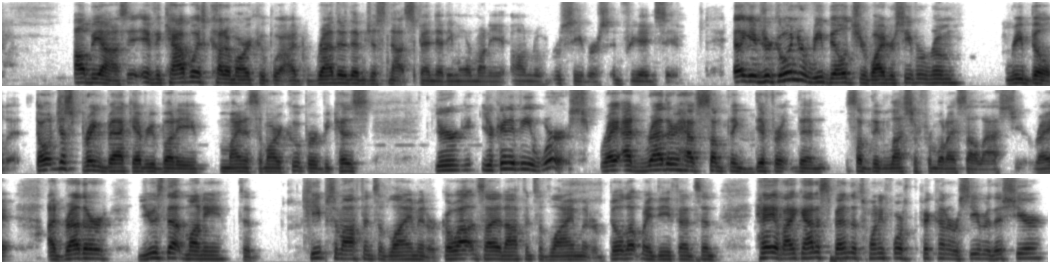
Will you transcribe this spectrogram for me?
I'll be honest. If the Cowboys cut Amari Cooper, I'd rather them just not spend any more money on receivers in free agency. Like if you're going to rebuild your wide receiver room, rebuild it. Don't just bring back everybody minus Amari Cooper because – you're you're going to be worse, right? I'd rather have something different than something lesser from what I saw last year, right? I'd rather use that money to keep some offensive linemen or go out inside an offensive lineman or build up my defense. And hey, if I got to spend the 24th pick on a receiver this year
